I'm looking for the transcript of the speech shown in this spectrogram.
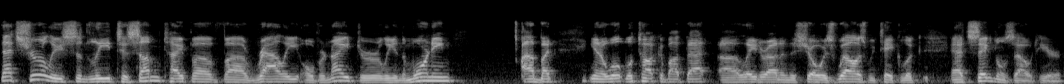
that surely should lead to some type of uh, rally overnight or early in the morning. Uh, but you know we'll we'll talk about that uh, later on in the show as well as we take a look at signals out here.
